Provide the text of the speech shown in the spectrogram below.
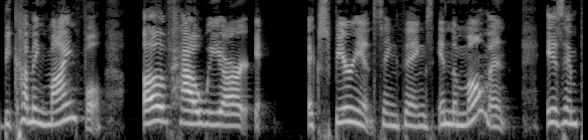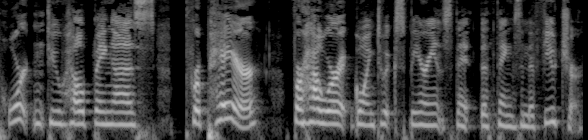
becoming mindful of how we are experiencing things in the moment is important to helping us prepare for how we're going to experience the, the things in the future.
